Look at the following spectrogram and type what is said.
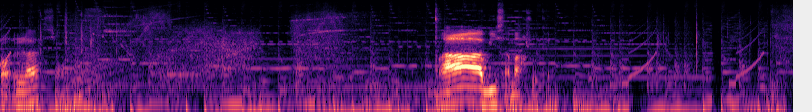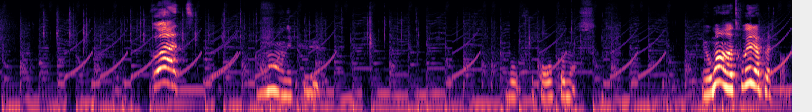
Genre là, si on. Ah oui, ça marche, ok. What? Oh non, on est plus. Bon, faut qu'on recommence. Mais au moins, on a trouvé la plateforme.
